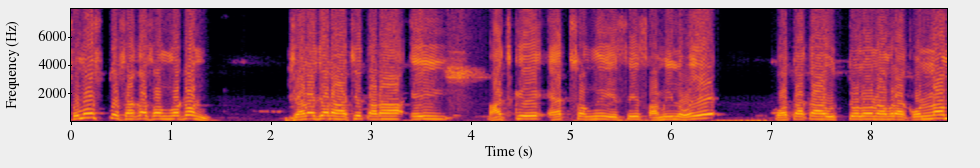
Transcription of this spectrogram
সমস্ত শাখা সংগঠন, যারা যারা আছে তারা এই আজকে একসঙ্গে এসে সামিল হয়ে পতাকা উত্তোলন আমরা করলাম।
